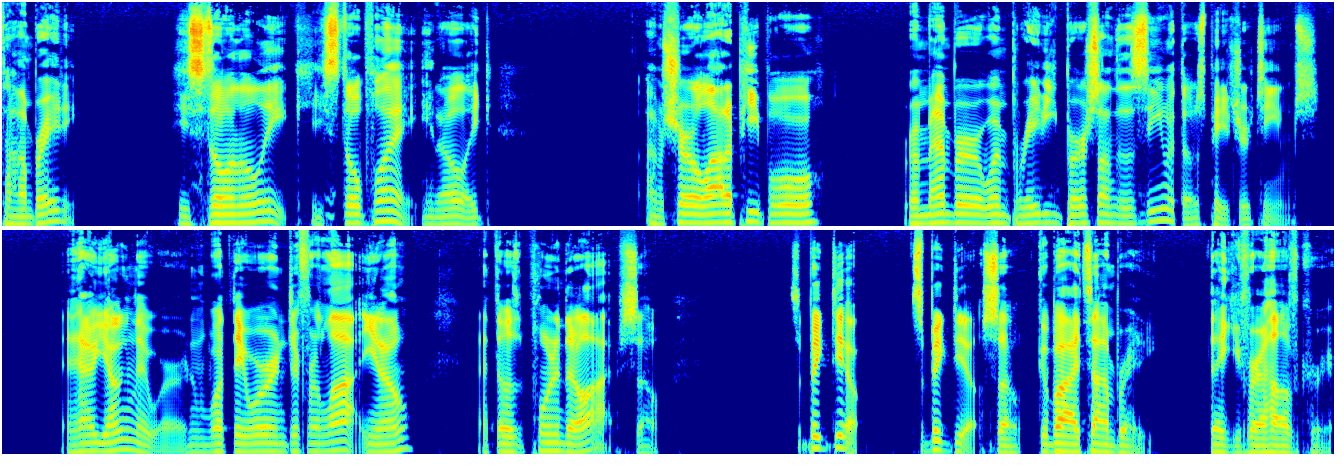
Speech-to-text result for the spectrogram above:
Tom Brady. He's still in the league. He's still playing. You know, like I'm sure a lot of people remember when Brady burst onto the scene with those Patriot teams and how young they were and what they were in different lot, you know, at those point in their lives. So it's a big deal. It's a big deal. So goodbye, Tom Brady. Thank you for a hell of a career.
